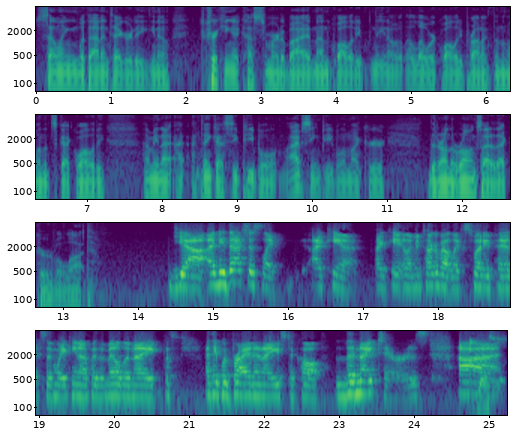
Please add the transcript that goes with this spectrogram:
selling without integrity, you know, tricking a customer to buy an unquality, you know, a lower quality product than the one that's got quality. I mean, I, I think I see people, I've seen people in my career that are on the wrong side of that curve a lot. Yeah. I mean, that's just like, I can't, I can't, let me talk about like sweaty pits and waking up in the middle of the night. With, I think what Brian and I used to call the night terrors. Uh, yes.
